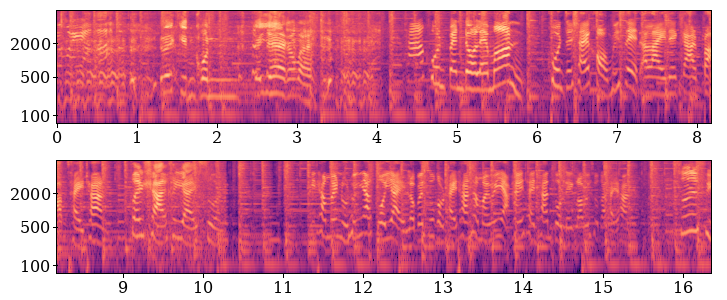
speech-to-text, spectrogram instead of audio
ทำไมอะคะจะได้กินคนแย่ๆเข้าไป ถ้าคุณเป็นโดเรมอน คุณจะใช้ของพิเศษอะไรในการปราบไททันไฟฉายขยายส่วน ที่ทำไมหนูถึงอยากตัวใหญ่เราไปสู้กับไททันทำไมไม่อยากให้ไททันตัวเล็กเราไปสู้กับไททัน สู้ด้วยฝี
